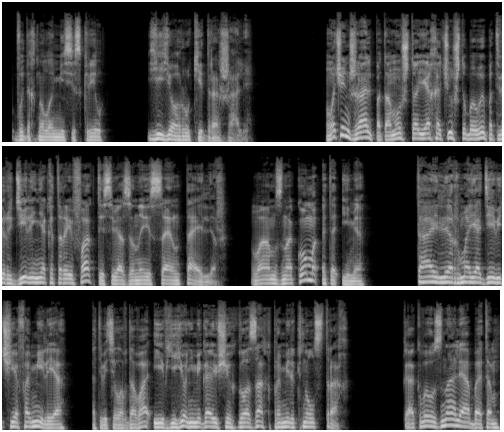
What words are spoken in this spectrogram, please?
– выдохнула миссис Крилл. Ее руки дрожали. «Очень жаль, потому что я хочу, чтобы вы подтвердили некоторые факты, связанные с Энн Тайлер. Вам знакомо это имя?» «Тайлер – моя девичья фамилия», – ответила вдова, и в ее немигающих глазах промелькнул страх. «Как вы узнали об этом?»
